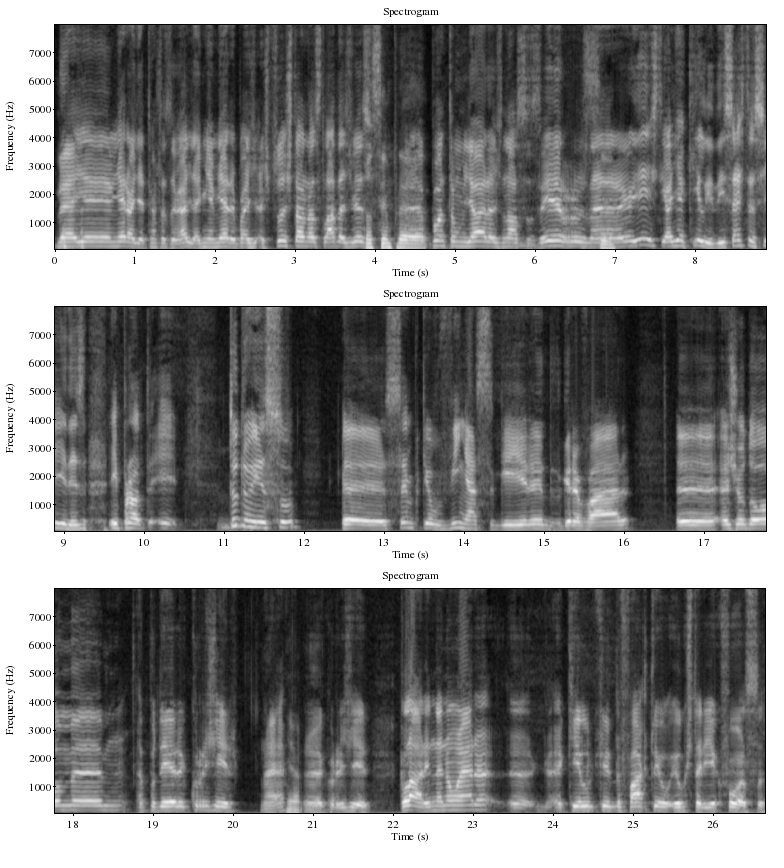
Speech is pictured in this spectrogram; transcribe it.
né? e a mulher, olha, tu estás a ver, olha, a minha mulher, as pessoas que estão ao nosso lado às vezes sempre a... apontam melhor os nossos erros, né? isto, e olha aquilo, e disseste assim, e, e pronto, e, tudo isso, uh, sempre que eu vinha a seguir de gravar, uh, ajudou-me a poder corrigir, não é? Yeah. Uh, corrigir. Claro, ainda não era aquilo que de facto eu, eu gostaria que fosse.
